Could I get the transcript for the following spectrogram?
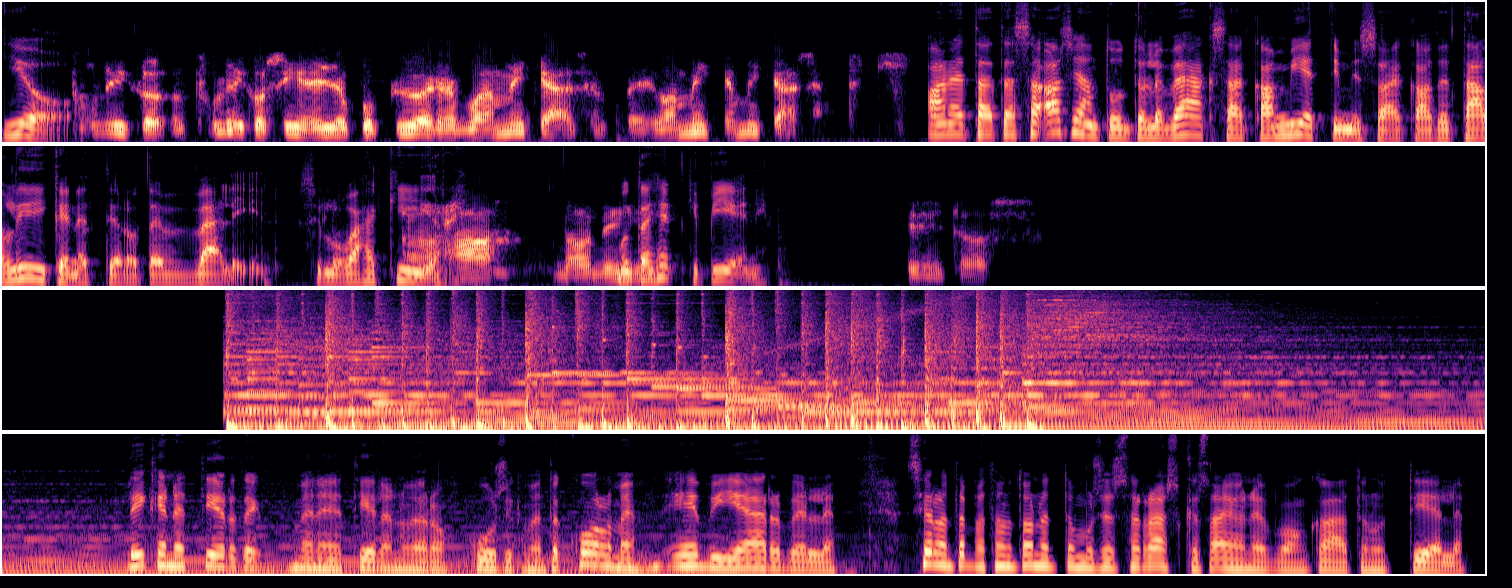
Joo. Tuliko, tuliko siihen joku pyörä vai mikä se vai mikä, mikä sen teki? Annetaan tässä asiantuntijoille vähäksi aikaa miettimisaikaa, otetaan liikennetiedoten väliin. Silloin vähän kiire. Aha, no niin. Mutta hetki pieni. Kiitos. Liikennetiedote menee tiellä numero 63 Evijärvelle. Siellä on tapahtunut onnettomuus, jossa raskas ajoneuvo on kaatunut tielle.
